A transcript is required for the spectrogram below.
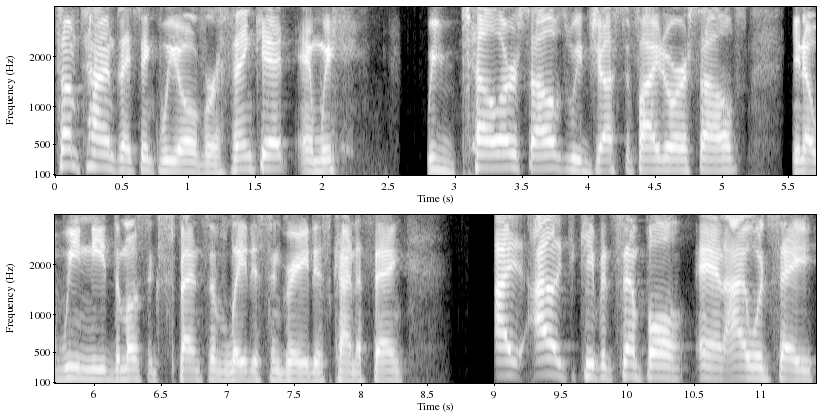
sometimes I think we overthink it and we we tell ourselves we justify to ourselves, you know, we need the most expensive, latest and greatest kind of thing. I, I like to keep it simple. And I would say,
